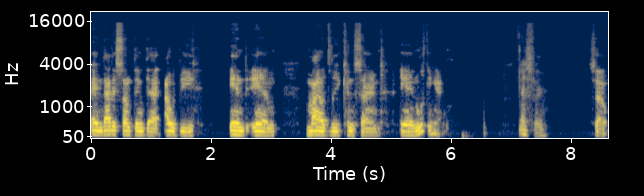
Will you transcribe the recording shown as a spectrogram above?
And that is something that I would be and am mildly concerned in looking at. That's fair. So,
